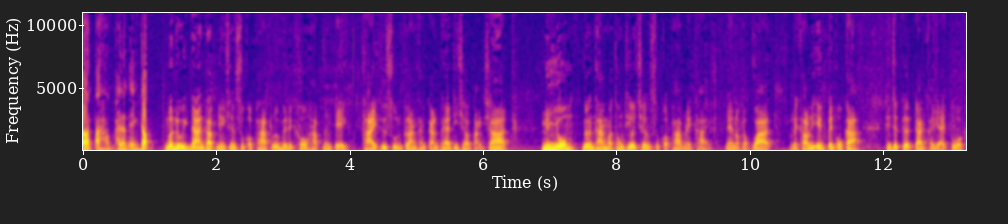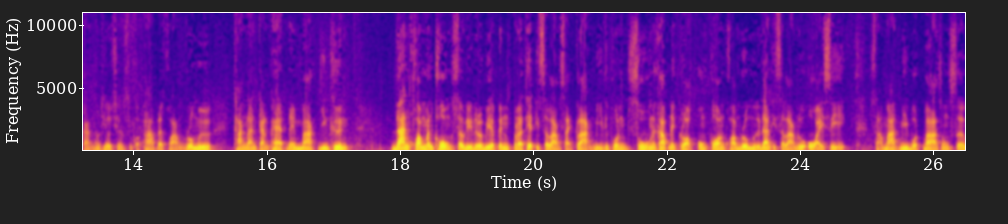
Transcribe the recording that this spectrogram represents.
ด้านอาหารไทยนั่นเองครับ มาดูอีกด้านครับ อย่างเช่นสุขภาพหรือ medical hub นั่นเอง ไทยคือศูนย์กลางทางการแพทย์ที่ชาวต่างชาติ นิยมเดินทางมาท่องเที่ยวเชิงสุขภาพในไทย แน่นอนครับว่าในคราวนี้เองเป็นโอกาสที่จะเกิดการขยายตัวการท่องเที่ยวเชิงสุขภาพ และความร่วมมือทางด้านการแพทย์ได้มากยิ่งขึ้น ด้านความมั่นคงซาอุดิอาระเบียเป็นประเทศอิสลามสายกลาง มีอิทธิพลสูงนะครับในกรอบองค์กรความร่วมมือด้านอิสลามหรือ OIC สามารถมีบทบาทส่งเสริม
